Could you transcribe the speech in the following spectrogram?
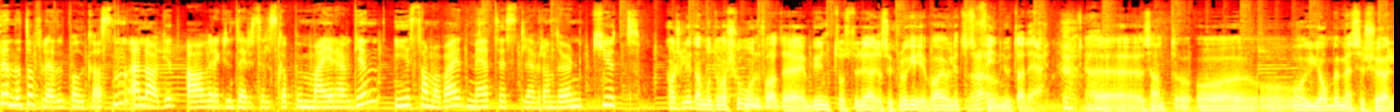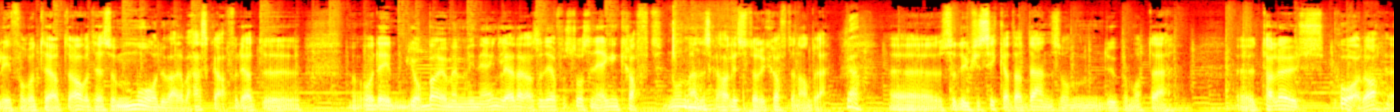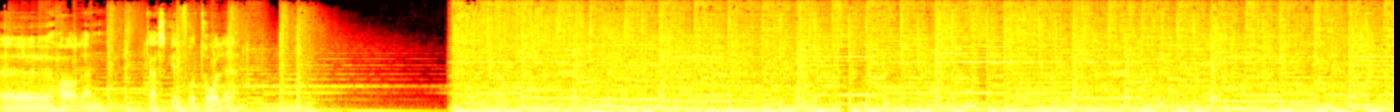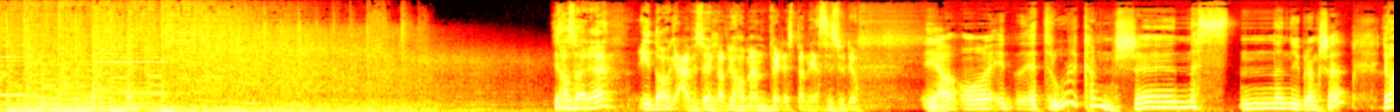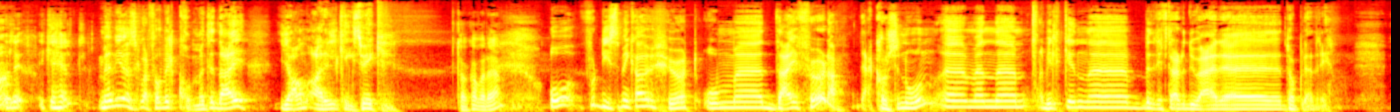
Denne topplederpodkasten er laget av rekrutteringsselskapet Meierhaugen i samarbeid med testleverandøren Cute. Kanskje litt av motivasjonen for at jeg begynte å studere psykologi, var jo litt å finne ut av det. Eh, sant? Og, og, og, jobbe med seg sjøl i forhold til at av og til så må du være beherska. Uh, og det jobber jo med mine egne ledere. altså Det å forstå sin egen kraft. Noen mennesker har litt større kraft enn andre. Ja. Eh, så det er jo ikke sikkert at den som du på en måte eh, tar løs på, da, eh, har den terskelen for å tåle det. Ja, Sverre. I dag er vi så heldige at vi har med en veldig spennende gjest i studio. Ja, og jeg, jeg tror kanskje nesten en ny bransje. Ja. Eller ikke helt. Men vi ønsker i hvert fall velkommen til deg, Jan Arild Kingsvik. Takk for det. Og for de som ikke har hørt om eh, deg før, da. Det er kanskje noen, eh, men eh, hvilken bedrift er det du er toppleder i?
